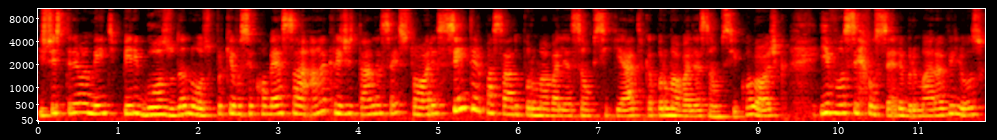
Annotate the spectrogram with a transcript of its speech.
Isso é extremamente perigoso, danoso, porque você começa a acreditar nessa história sem ter passado por uma avaliação psiquiátrica, por uma avaliação psicológica, e você, o cérebro maravilhoso,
